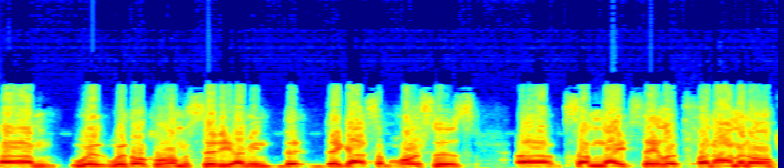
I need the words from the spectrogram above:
um, with with Oklahoma City. I mean, they, they got some horses. Uh, some nights they look phenomenal,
